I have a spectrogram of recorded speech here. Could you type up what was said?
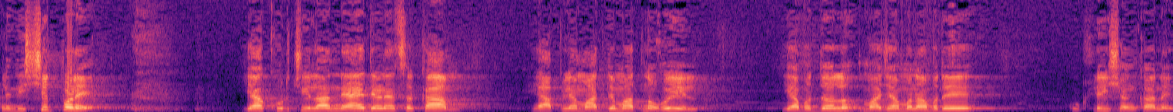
आणि निश्चितपणे या खुर्चीला न्याय देण्याचं काम हे आपल्या माध्यमातून होईल याबद्दल माझ्या मनामध्ये कुठलीही शंका नाही.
